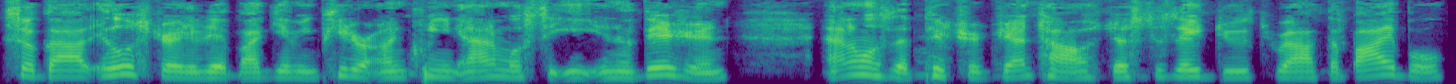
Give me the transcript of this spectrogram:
So God illustrated it by giving Peter unclean animals to eat in a vision, animals that picture Gentiles just as they do throughout the Bible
